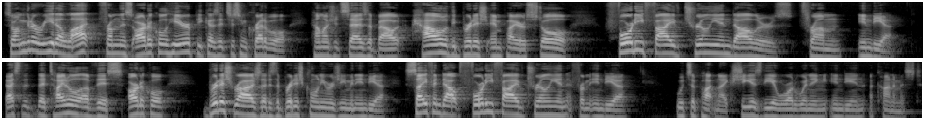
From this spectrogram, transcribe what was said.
So I'm going to read a lot from this article here because it's just incredible how much it says about how the British Empire stole $45 trillion from India. That's the, the title of this article. British Raj, that is the British colonial regime in India, siphoned out 45 trillion from India Utsa Patnaik. She is the award winning Indian economist.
